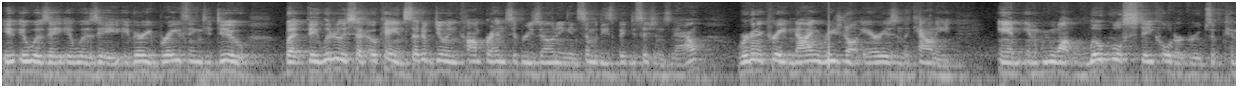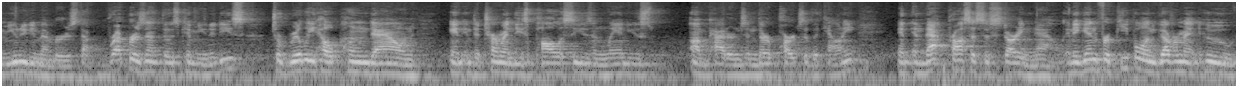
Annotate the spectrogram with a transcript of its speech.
It, it was a, it was a, a very brave thing to do, but they literally said, okay, instead of doing comprehensive rezoning and some of these big decisions now, we're going to create nine regional areas in the county and, and we want local stakeholder groups of community members that represent those communities to really help hone down and, and determine these policies and land use um, patterns in their parts of the county. And, and that process is starting now. And again, for people in government who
